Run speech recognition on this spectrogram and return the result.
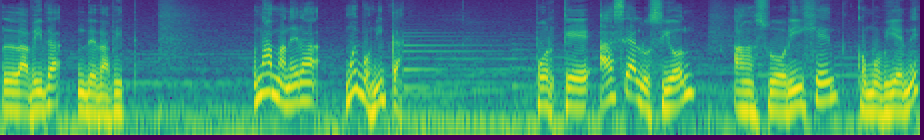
la vida de David. Una manera muy bonita, porque hace alusión a su origen, como viene,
